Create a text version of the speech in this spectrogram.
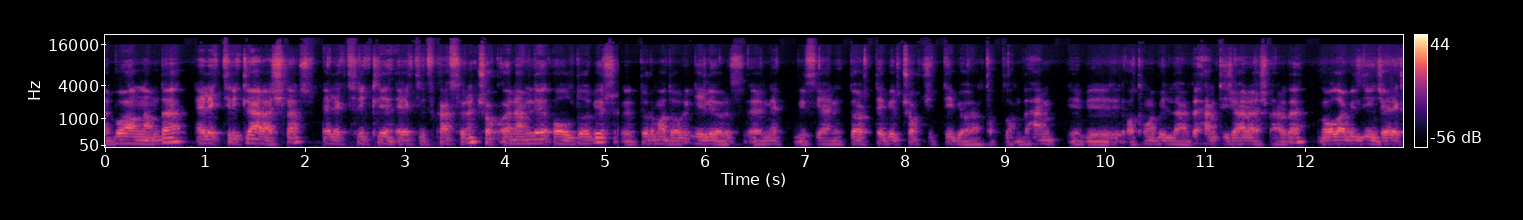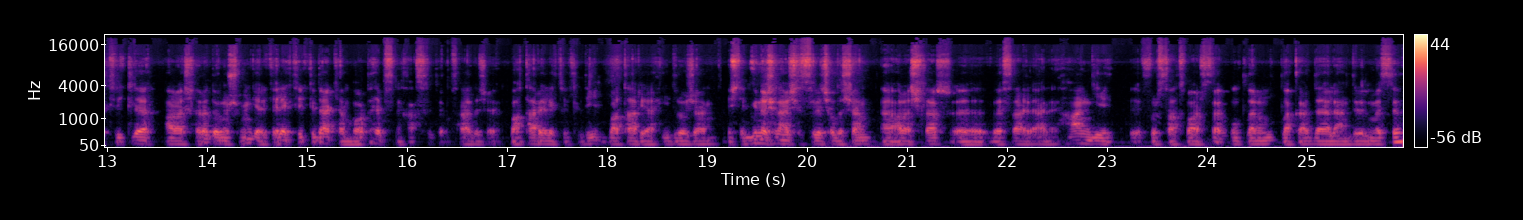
E, Bu anlamda elektrikli araçlar, elektrikli elektrifikasyonun çok önemli olduğu bir duruma doğru geliyoruz. E, Biz yani dörtte bir çok ciddi bir oran toplamda. Hem e, bir otomobillerde hem ticari araçlarda ve olabildiğince elektrikli araçlara dönüşümün gerek. Elektrikli derken bu arada hepsini kastediyorum. Sadece batarya elektrikli değil, batarya, hidrojen, işte güneş enerjisiyle çalışan e, araçlar e, vesaire. Yani hangi e, fırsat varsa bunların mutlaka değerlendirilmesi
